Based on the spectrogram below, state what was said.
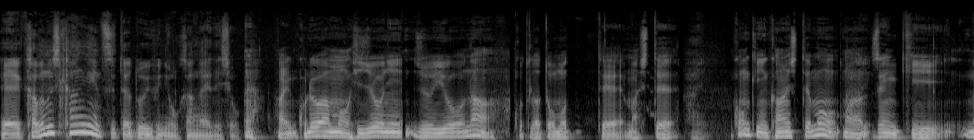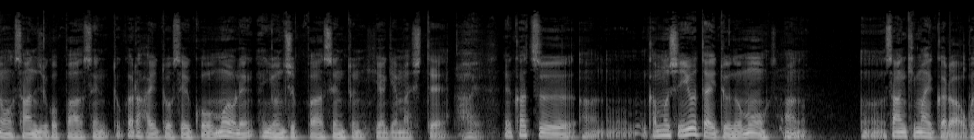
えー、株主還元についてはどういうふうにお考えでしょうか？はい、これはもう非常に重要なことだと思ってまして、はい、今期に関しても、まあ、前期の35%から配当成功も40%に引き上げまして、はい、でかつあの株主優待というのもあの3期前から行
